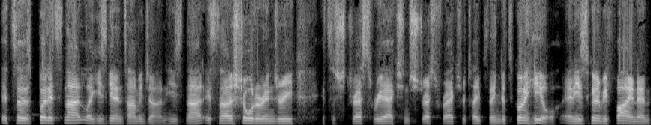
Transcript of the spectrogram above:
it's a but it's not like he's getting Tommy John. He's not it's not a shoulder injury. It's a stress reaction, stress fracture type thing that's going to heal and he's going to be fine and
